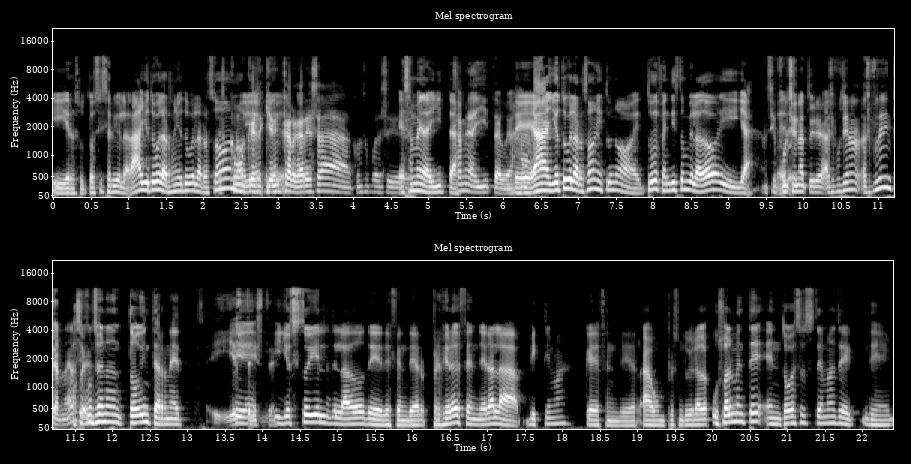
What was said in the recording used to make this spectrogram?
y resultó sí ser violada. Ah, yo tuve la razón, yo tuve la razón. es como que se quieren cargar esa, ¿cómo se puede decir? Esa medallita. Esa medallita, güey. de, ah, yo tuve la razón y tú no. Tú defendiste a un violador y ya. Así El- funciona Twitter, así funciona, así funciona internet, Así funciona todo internet. Y es Eh, triste. Y yo sí estoy el- del lado de defender. Prefiero defender a la víctima que defender a un presunto violador. Usualmente en todos esos temas de, de,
